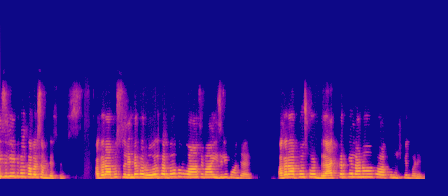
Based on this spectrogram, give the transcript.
easily it will cover some distance अगर आप उस सिलेंडर को रोल कर दो तो वहाँ से वहाँ इजिली पहुँच जाएगा। अगर आपको उसको ड्रैग करके लाना हो तो आपको मुश्किल पड़ेगी।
